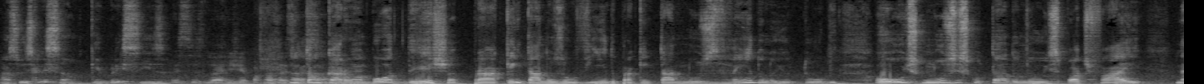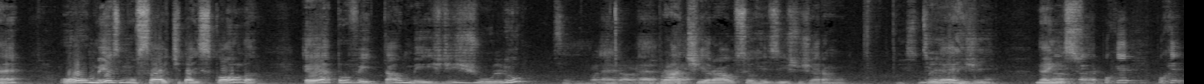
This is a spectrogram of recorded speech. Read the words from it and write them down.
a sua inscrição, porque precisa. Preciso do RG para fazer essa Então, inscrição. cara, uma boa deixa para quem está nos ouvindo, para quem está nos vendo no YouTube ou nos escutando no Spotify, né? Ou mesmo no site da escola, é aproveitar o mês de julho é, tirar, é, para é. tirar o seu registro geral, Isso seu mesmo. RG. Não é, É, isso? É, porque, porque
